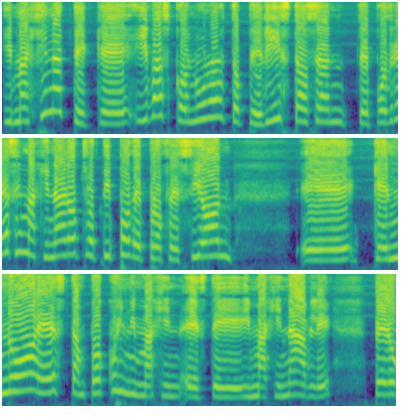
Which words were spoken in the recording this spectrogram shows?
imagínate que ibas con un ortopedista, o sea, te podrías imaginar otro tipo de profesión eh, que no es tampoco este, imaginable, pero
